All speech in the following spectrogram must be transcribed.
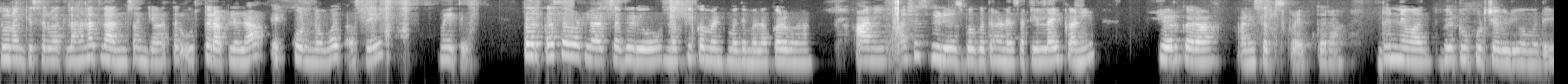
दोन अंकी सर्वात लहानात लहान संख्या तर उत्तर आपल्याला एकोणनव्वद असे मिळते. तर कसा वाटला आजचा व्हिडिओ? नक्की कमेंटमध्ये मला कळवा. आणि असेच व्हिडिओज बघत राहण्यासाठी लाईक आणि शेअर करा आणि सबस्क्राईब करा. धन्यवाद. भेटू पुढच्या व्हिडिओमध्ये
